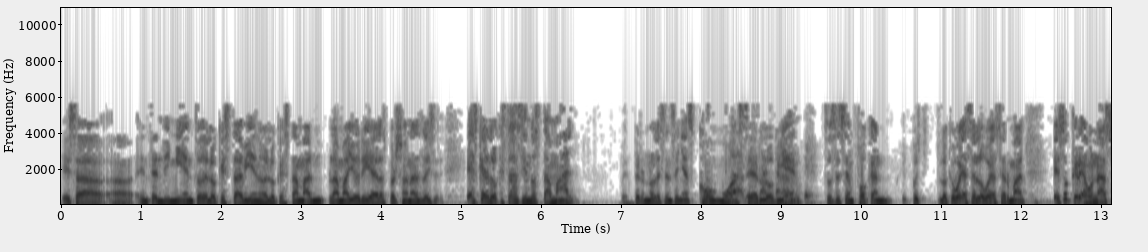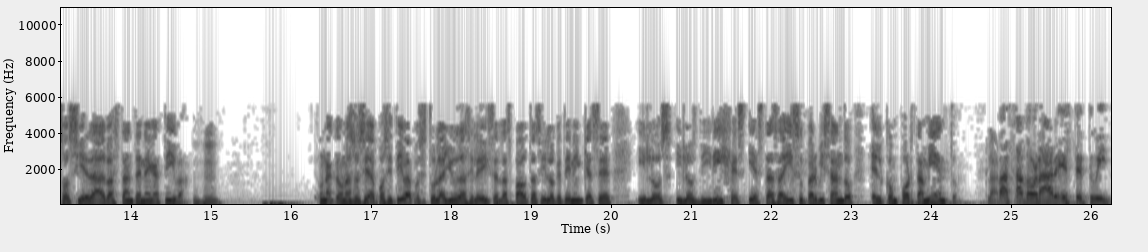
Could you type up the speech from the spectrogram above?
esa ah, entendimiento de lo que está bien o de lo que está mal. La mayoría de las personas le dicen, es que lo que estás haciendo está mal. Pe- Pero no les enseñas cómo Claro, hacerlo bien. Entonces se enfocan, pues lo que voy a hacer lo voy a hacer mal. Eso crea una sociedad bastante negativa una, una sociedad positiva, pues tú le ayudas y le dices las pautas y lo que tienen que hacer y los, y los diriges y estás ahí supervisando el comportamiento. Claro. Vas a adorar este tweet.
